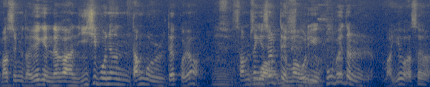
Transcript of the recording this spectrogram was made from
맞습니다. 여기 내가 한 25년 단골 됐고요. 삼성 있을 때 뭐 우리 후배들 막 여기 와서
